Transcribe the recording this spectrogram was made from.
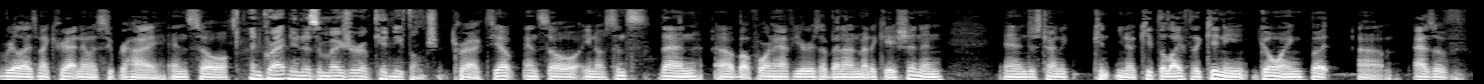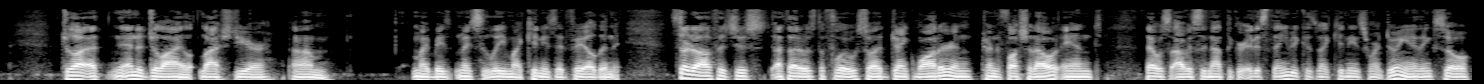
realized my creatinine was super high, and so. And creatinine is a measure of kidney function. Correct. Yep. And so, you know, since then, uh, about four and a half years, I've been on medication and and just trying to, you know, keep the life of the kidney going. But um, as of July, at the end of July last year, um, my basically my kidneys had failed, and it started off as just I thought it was the flu, so I drank water and trying to flush it out, and that was obviously not the greatest thing because my kidneys weren't doing anything. So,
